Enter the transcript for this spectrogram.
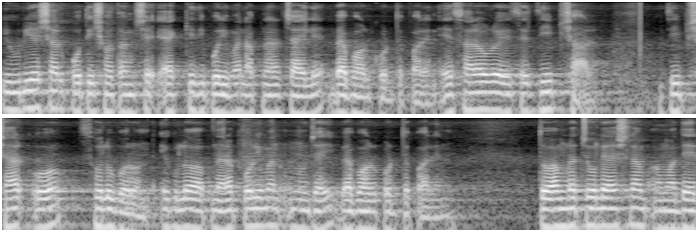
ইউরিয়া সার প্রতি শতাংশে এক কেজি পরিমাণ আপনারা চাইলে ব্যবহার করতে পারেন। এছাড়াও রয়েছে জীব সার। জীব সার ও সলুবরণ, এগুলো আপনারা পরিমাণ অনুযায়ী ব্যবহার করতে পারেন। তো আমরা চলে আসলাম আমাদের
